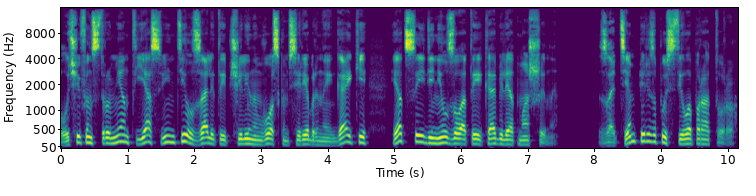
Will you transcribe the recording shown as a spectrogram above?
Получив инструмент, я свинтил залитые пчелиным воском серебряные гайки и отсоединил золотые кабели от машины. Затем перезапустил аппаратуру.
